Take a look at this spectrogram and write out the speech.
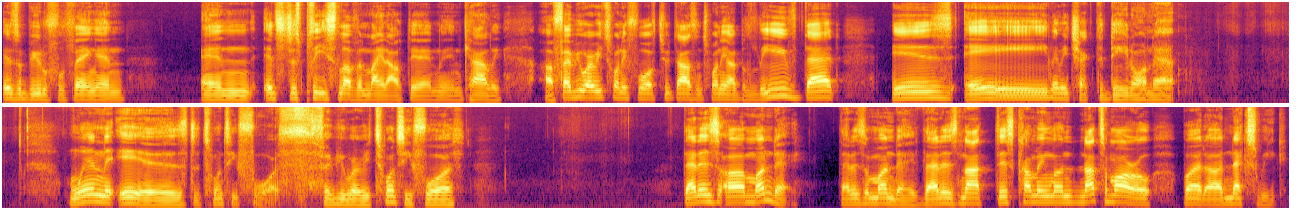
is a beautiful thing, and and it's just peace, love, and light out there in, in Cali. Uh, February 24th, 2020, I believe that is a, let me check the date on that. When is the 24th? February 24th. That is a Monday. That is a Monday. That is not this coming Monday, not tomorrow, but uh, next week.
